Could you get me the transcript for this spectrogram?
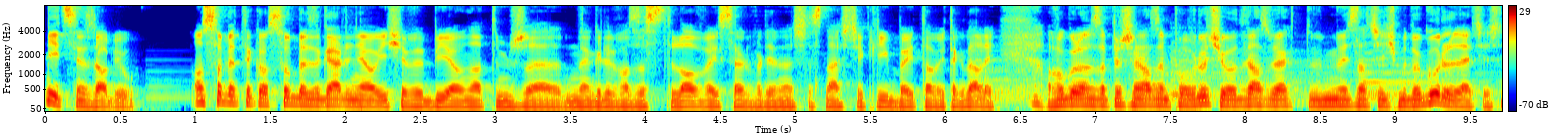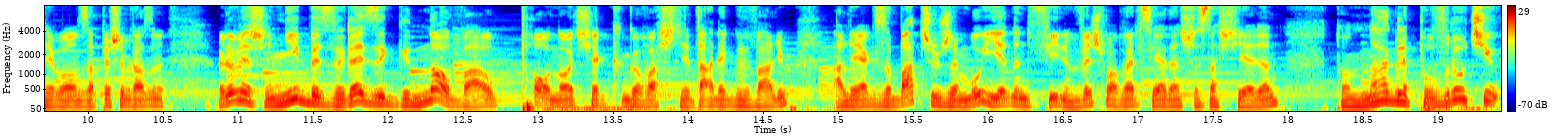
nic nie zrobił. On sobie tylko suby zgarniał i się wybijał na tym, że nagrywa ze stylowej, serwer 1.16, clickbaitowy i tak dalej. A w ogóle on za pierwszym razem powrócił od razu, jak my zaczęliśmy do góry lecieć, nie? Bo on za pierwszym razem również niby zrezygnował, ponoć, jak go właśnie Darek wywalił, ale jak zobaczył, że mój jeden film, wyszła wersja 1.16.1, to nagle powrócił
